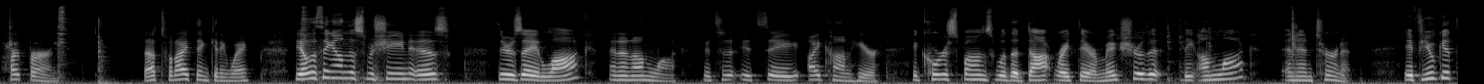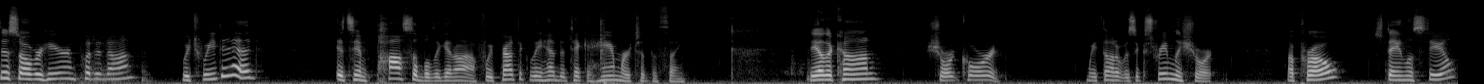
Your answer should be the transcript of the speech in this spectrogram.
heartburn. That's what I think anyway. The other thing on this machine is there's a lock and an unlock. It's a, it's a icon here. It corresponds with a dot right there. Make sure that the unlock and then turn it. If you get this over here and put it on, which we did, it's impossible to get off. We practically had to take a hammer to the thing. The other con, short cord. We thought it was extremely short. A Pro, stainless steel,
